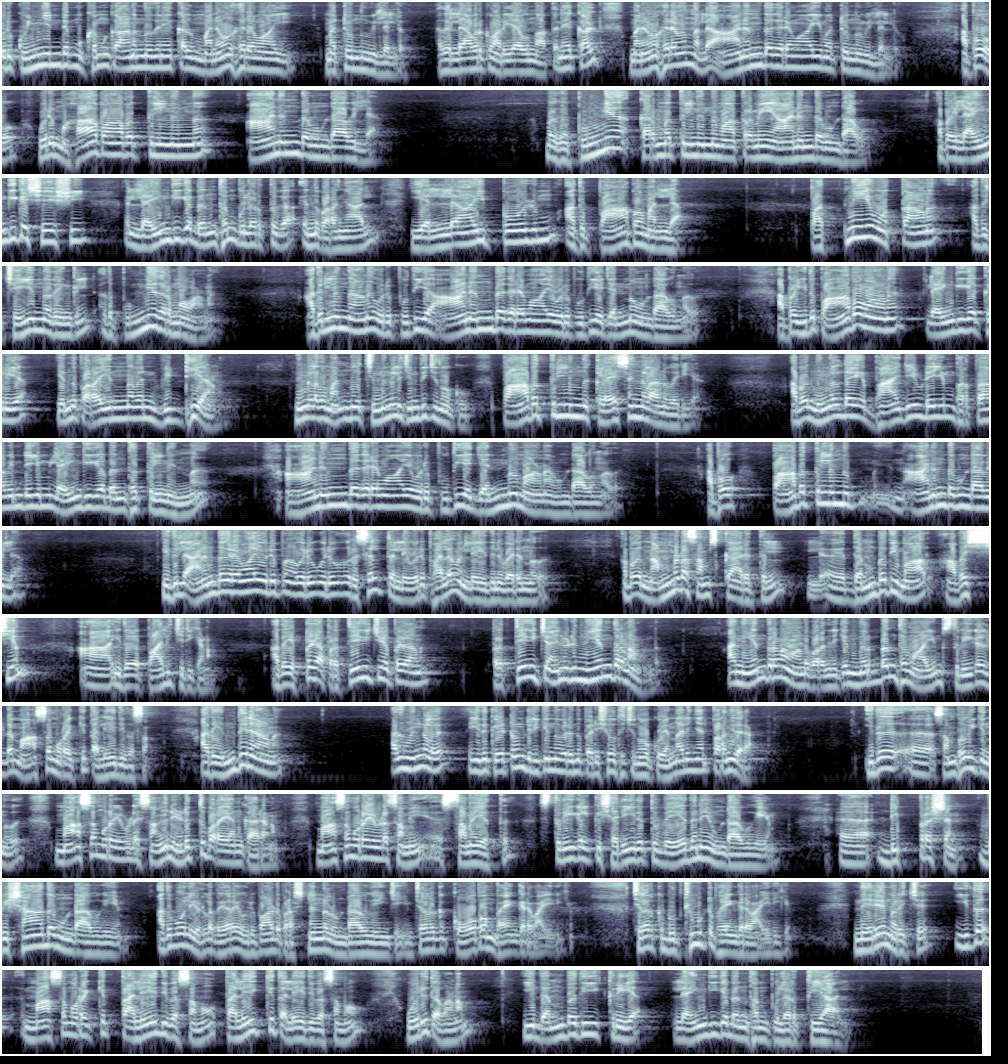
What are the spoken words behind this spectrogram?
ഒരു കുഞ്ഞിന്റെ മുഖം കാണുന്നതിനേക്കാൾ മനോഹരമായി മറ്റൊന്നുമില്ലല്ലോ. അതെല്ലാവർക്കും അറിയാവുന്ന അതിനേക്കാൾ മനോഹരമെന്നല്ല ആനന്ദകരമായി മറ്റൊന്നുമില്ലല്ലോ. അപ്പോൾ ഒരു മഹാപാപത്തിൽ നിന്ന് ആനന്ദമുണ്ടാവില്ല. പുണ്യകർമ്മത്തിൽ നിന്ന് മാത്രമേ ആനന്ദമുണ്ടാവൂ. അപ്പോൾ ലൈംഗിക ശേഷി ലൈംഗിക ബന്ധം പുലർത്തുക എന്ന് പറഞ്ഞാൽ എല്ലായ്പ്പോഴും അത് പാപമല്ല. പത്നിയുമൊത്താണ് അത് ചെയ്യുന്നതെങ്കിൽ അത് പുണ്യകർമ്മമാണ്. അതിൽ നിന്നാണ് ഒരു പുതിയ ആനന്ദകരമായ ഒരു പുതിയ ജന്മം ഉണ്ടാകുന്നത്. അപ്പോൾ ഇത് പാപമാണ് ലൈംഗിക ക്രിയ എന്ന് പറയുന്നവൻ വിഡ്ഢിയാണ്. നിങ്ങളത് മന്ന് നിങ്ങൾ ചിന്തിച്ചു നോക്കൂ പാപത്തിൽ നിന്ന് ക്ലേശങ്ങളാണ് വരിക. അപ്പോൾ നിങ്ങളുടെ ഭാര്യയുടെയും ഭർത്താവിന്റെയും ലൈംഗിക ബന്ധത്തിൽ നിന്ന് ആനന്ദകരമായ ഒരു പുതിയ ജന്മമാണ് ഉണ്ടാകുന്നത്. അപ്പോൾ പാപത്തിൽ നിന്ന് ആനന്ദമുണ്ടാവില്ല. ഇതിൽ ആനന്ദകരമായ ഒരു ഒരു ഒരു റിസൾട്ടല്ലേ ഒരു ഫലമല്ലേ ഇതിന് വരുന്നത്? അപ്പോൾ നമ്മുടെ സംസ്കാരത്തിൽ ദമ്പതിമാർ അവശ്യം ഇത് പാലിച്ചിരിക്കണം. അത് എപ്പോഴാണ് പ്രത്യേകിച്ചും എപ്പോഴാണ്? പ്രത്യേകിച്ച് അതിനൊരു നിയന്ത്രണമുണ്ട്. ആ നിയന്ത്രണമാണ് പറഞ്ഞിരിക്കുന്നത് നിർബന്ധമായും സ്ത്രീകളുടെ മാസമുറയ്ക്ക് തലേ ദിവസം. അതെന്തിനാണ് അത് നിങ്ങൾ ഇത് കേട്ടുകൊണ്ടിരിക്കുന്നവരൊന്ന് പരിശോധിച്ച് നോക്കൂ. എന്നാലും ഞാൻ പറഞ്ഞു തരാം ഇത് സംഭവിക്കുന്നത് മാസമുറയുടെ അങ്ങനെ എടുത്തു പറയാൻ കാരണം മാസമുറയുടെ സമയ സമയത്ത് സ്ത്രീകൾക്ക് ശരീരത്ത് വേദനയുണ്ടാവുകയും ഡിപ്രഷൻ വിഷാദമുണ്ടാവുകയും അതുപോലെയുള്ള വേറെ ഒരുപാട് പ്രശ്നങ്ങൾ ഉണ്ടാവുകയും ചെയ്യും. ചിലർക്ക് കോപം ഭയങ്കരമായിരിക്കും. ചിലർക്ക് ബുദ്ധിമുട്ട് ഭയങ്കരമായിരിക്കും. നേരെ മറിച്ച് ഇത് മാസമുറയ്ക്ക് തലേ ദിവസമോ തലേക്ക് തലേ ദിവസമോ ഒരു തവണ ഈ ദമ്പതിക്രിയ ലൈംഗിക ബന്ധം പുലർത്തിയാൽ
